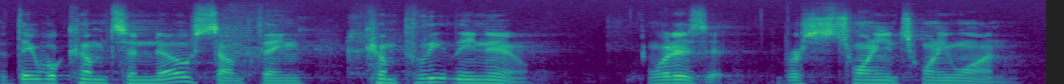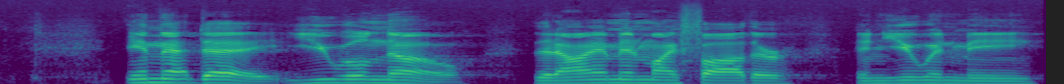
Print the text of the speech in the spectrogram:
that they will come to know something completely new. What is it? Verses 20 and 21. In that day, you will know that I am in my Father, and you in me,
